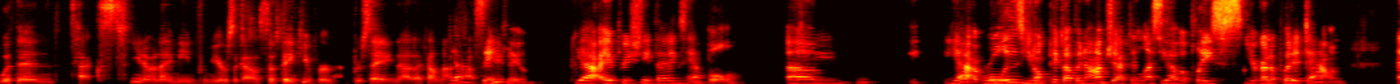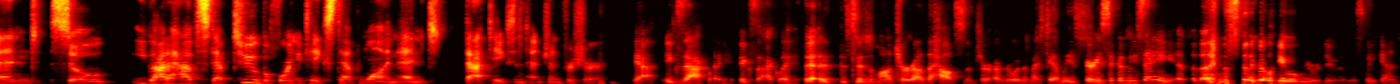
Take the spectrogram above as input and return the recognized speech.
within text, you know what I mean, from years ago. So thank you for for saying that. I found that Yeah, thank you. Yeah, I appreciate that example. Um, yeah, rule is you don't pick up an object unless you have a place you're gonna put it down. And so you gotta have step two before you take step one, and that takes intention for sure. Yeah, exactly, exactly. It- it's been the mantra around the house, and I'm sure everyone in my family is very sick of me saying it, but that is literally what we were doing this weekend.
